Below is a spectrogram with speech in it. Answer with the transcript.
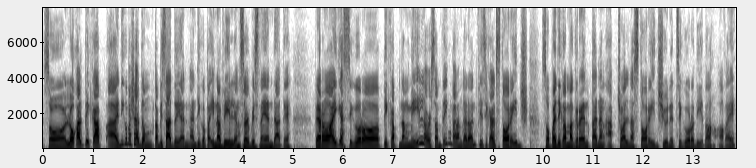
So, local pickup, ah, hindi ko masyadong kabisado yan. Ah, Hindi ko pa inavail yung service na yan dati. Pero I guess siguro pick up ng mail or something, parang ganon. Physical storage. So, pwede ka magrenta ng actual na storage unit siguro dito, okay?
